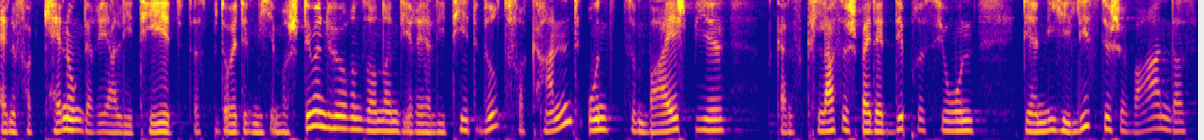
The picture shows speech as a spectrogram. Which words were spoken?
eine Verkennung der Realität. Das bedeutet nicht immer Stimmen hören, sondern die Realität wird verkannt und zum Beispiel ganz klassisch bei der Depression der nihilistische Wahn, dass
